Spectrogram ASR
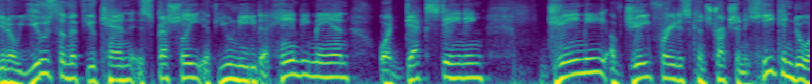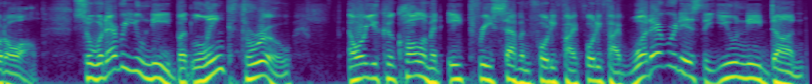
you know, use them if you can, especially if you need a handyman or deck staining. Jamie of J. Freitas Construction, he can do it all. So whatever you need, but link through, or you can call him at 837 4545, whatever it is that you need done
